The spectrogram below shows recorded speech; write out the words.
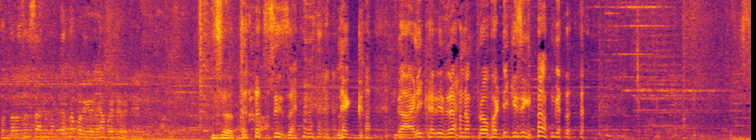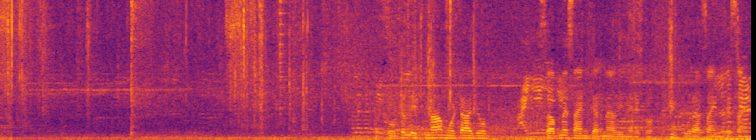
सत्तर अस्सी साल करना पड़ेगा यहाँ बैठे बैठे लाइक गाड़ी खरीद रहा है ना प्रॉपर्टी किसी के नाम कर रहा टोटल इतना मोटा जो सब में साइन करना है अभी मेरे को पूरा साइन पे साइन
